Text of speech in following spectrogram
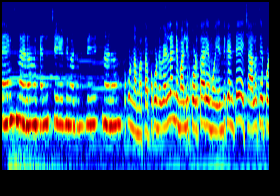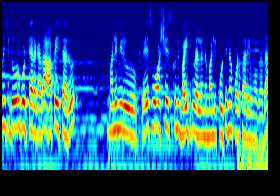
Thanks madam help చేయండి మేడం ప్లీజ్ మేడం. తప్పకుండా అమ్మా తప్పకుండా వెళ్ళండి మళ్ళీ కొడతారేమో. ఎందుకంటే చాలాసేపటి నుంచి డోర్ కొట్టారు కదా ఆపేశారు. మళ్ళీ మీరు ఫేస్ వాష్ చేసుకుని బయటికి వెళ్ళండి మళ్ళీ కొట్టినా కొడతారేమో కదా.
